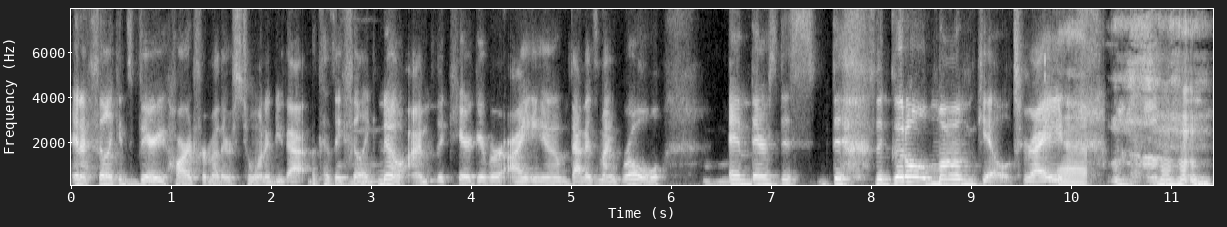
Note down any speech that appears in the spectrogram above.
and I feel like it's very hard for mothers to want to do that because they feel mm-hmm. like, no, I'm the caregiver. I am. That is my role. Mm-hmm. And there's this the, the good old mom guilt, right? Yeah. um,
